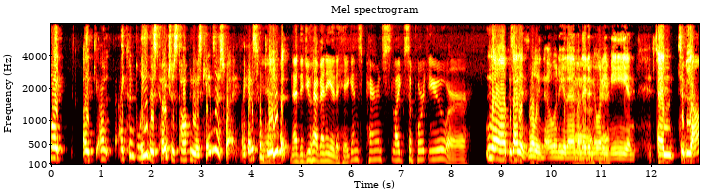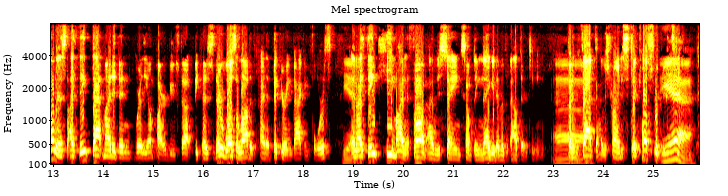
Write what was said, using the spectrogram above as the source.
like, like I, I couldn't believe this coach was talking to his kids this way. Like, I just couldn't Yeah. believe it. Now, did you have any of the Higgins parents like support you, or No, because I didn't really know any of them, and Oh, they didn't know any of me. And and to be honest, I think that might have been where the umpire goofed up because there was a lot of kind of bickering back and forth. yeah? And I think he might have thought I was saying something negative about their team, but in Uh, fact, I was trying to stick up for. yeah.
